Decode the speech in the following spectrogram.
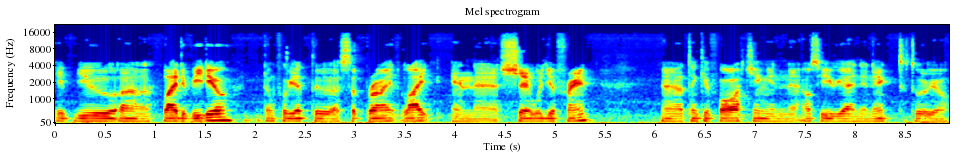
if you uh, like the video, don't forget to subscribe, like, and share with your friend. thank you for watching, and I'll see you guys in the next tutorial.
